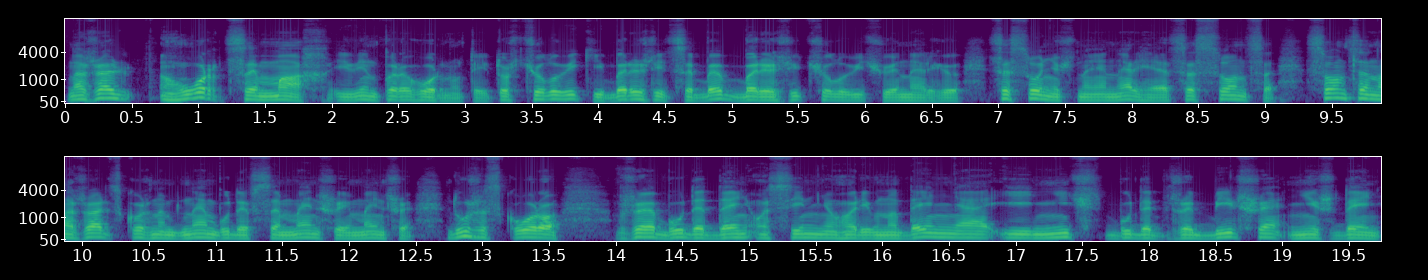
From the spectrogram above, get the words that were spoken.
На жаль, гор це мах, і він перегорнутий. Тож, чоловіки, бережіть себе, бережіть чоловічу енергію. Це сонячна енергія, це сонце. Сонце, на жаль, з кожним днем буде все менше і менше. Дуже скоро вже буде день осіннього рівнодення, і ніч буде вже більше, ніж день.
